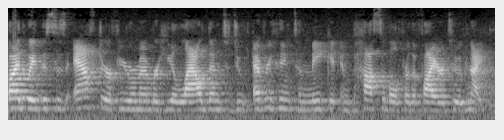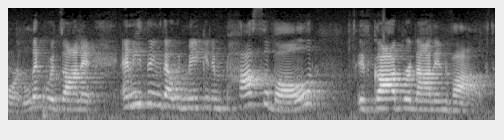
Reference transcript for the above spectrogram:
by the way, this is after, if you remember, he allowed them to do everything to make it impossible for the fire to ignite. Poured liquids on it, anything that would make it impossible if God were not involved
